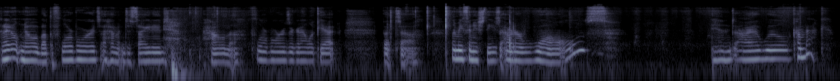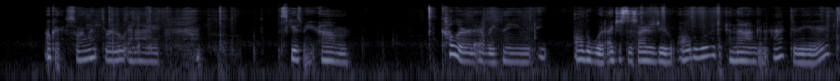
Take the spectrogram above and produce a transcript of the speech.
And I don't know about the floorboards. I haven't decided how the floorboards are going to look yet. But uh, let me finish these outer walls. And I will come back. Okay, so I went through and I, excuse me, um, colored everything, all the wood. I just decided to do all the wood and then I'm going to activate it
